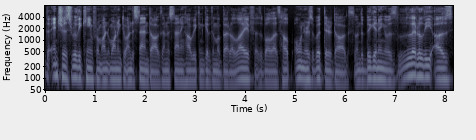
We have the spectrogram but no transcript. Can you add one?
the interest really came from un- wanting to understand dogs, understanding how we can give them a better life, as well as help owners with their dogs. So in the beginning, it was literally us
